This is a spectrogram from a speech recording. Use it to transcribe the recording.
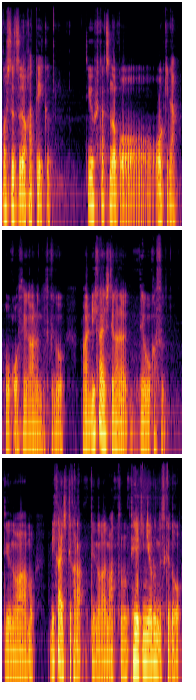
少しずつ分かっていくっていう二つのこう、大きな方向性があるんですけど、まあ、理解してから手を動かすっていうのは、もう、理解してからっていうのが、まあ、その定義によるんですけど、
